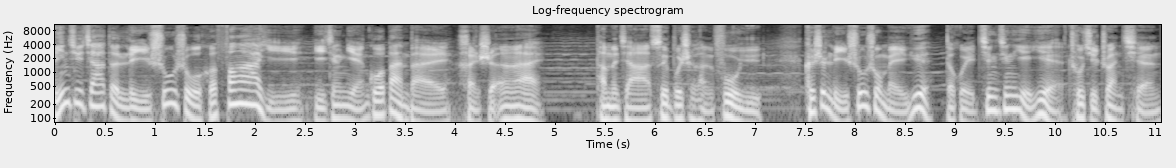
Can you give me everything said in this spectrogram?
邻居家的李叔叔和方阿姨已经年过半百，很是恩爱。他们家虽不是很富裕，可是李叔叔每月都会兢兢业业出去赚钱，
